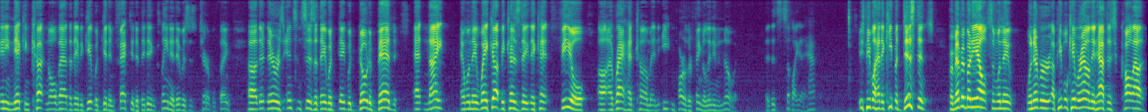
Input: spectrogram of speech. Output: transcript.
any nick and cut and all that that they would get would get infected if they didn't clean it. It was just a terrible thing. Uh, there, there was instances that they would they would go to bed at night, and when they wake up because they, they can't feel uh, a rat had come and eaten part of their finger, they didn't even know it. It's, stuff like that happened. These people had to keep a distance from everybody else, and when they whenever uh, people came around, they'd have to call out,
